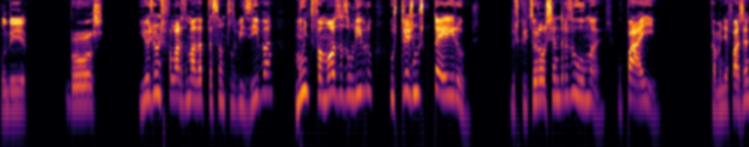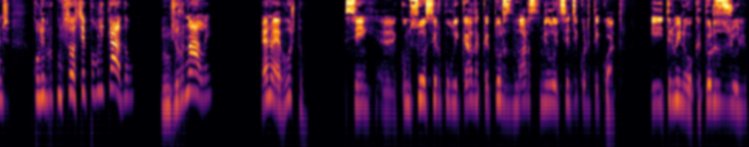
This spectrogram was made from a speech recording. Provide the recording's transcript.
Bom dia. Boas. E hoje vamos falar de uma adaptação televisiva muito famosa do livro Os Três Mosqueteiros, do escritor Alexandre Dumas, o pai. Porque amanhã faz anos que o livro começou a ser publicado, num jornal. É, não é, Busto? Sim, eh, começou a ser publicado a 14 de março de 1844 e terminou a 14 de julho.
